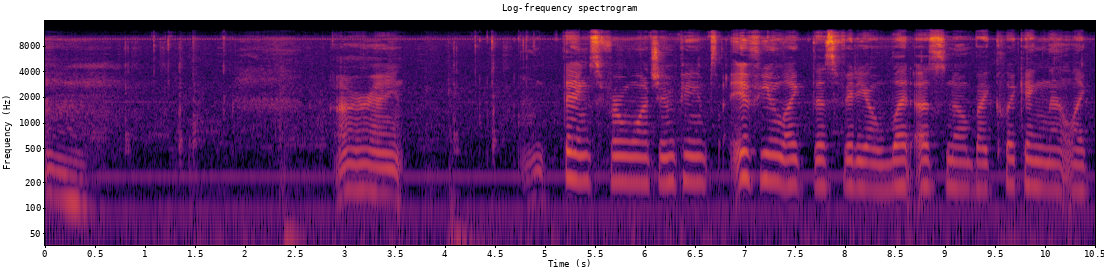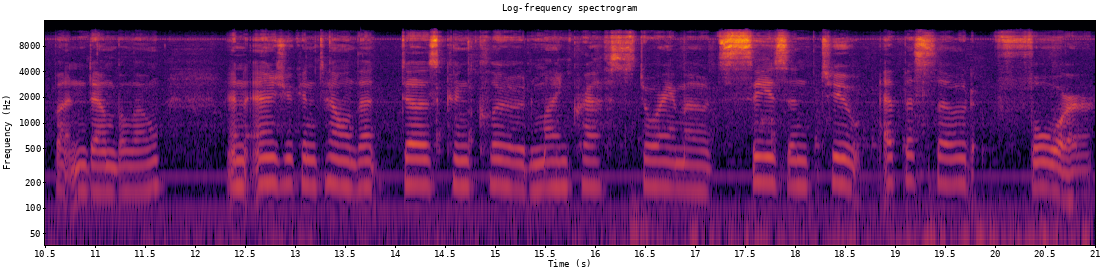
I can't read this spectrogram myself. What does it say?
do. Mm. Alright. Thanks for watching, peeps. If you like this video, let us know by clicking that like button down below. And as you can tell, that does conclude Minecraft Story Mode Season 2, Episode 4.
